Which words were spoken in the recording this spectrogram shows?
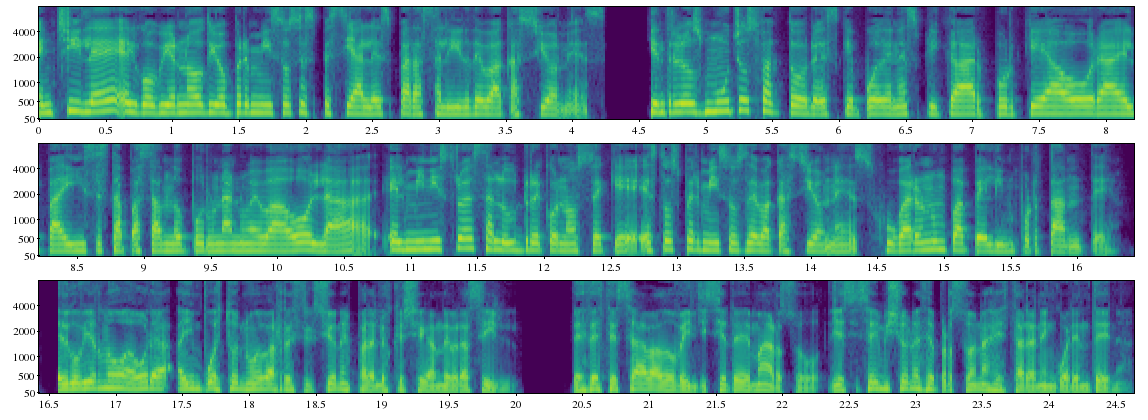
En Chile, el gobierno dio permisos especiales para salir de vacaciones. Y entre los muchos factores que pueden explicar por qué ahora el país está pasando por una nueva ola, el ministro de Salud reconoce que estos permisos de vacaciones jugaron un papel importante. El gobierno ahora ha impuesto nuevas restricciones para los que llegan de Brasil. Desde este sábado 27 de marzo, 16 millones de personas estarán en cuarentena.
